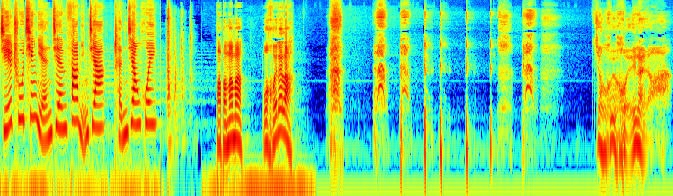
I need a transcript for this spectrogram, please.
杰出青年兼发明家陈江辉。爸爸妈妈，我回来了。江辉回来了。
